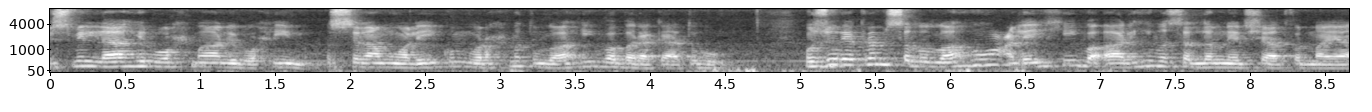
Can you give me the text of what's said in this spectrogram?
بسم اللہ الرحمن الرحیم۔ السلام علیکم ورحمۃ اللہ وبرکاتہ۔ حضور اکرم صلی اللہ علیہ وآلہ وسلم نے ارشاد فرمایا،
